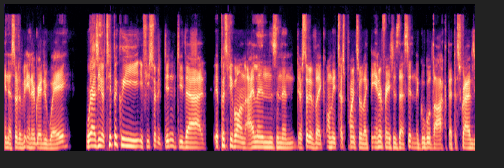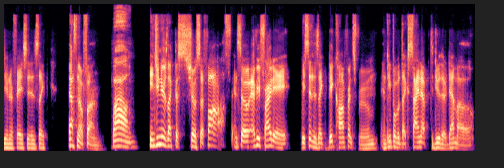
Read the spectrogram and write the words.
in a sort of integrated way. Whereas, you know, typically if you sort of didn't do that, it puts people on islands and then they're sort of like only touch points or like the interfaces that sit in the Google Doc that describes the interfaces. Like that's no fun. Wow. Engineers like to show stuff off. And so every Friday we sit in this like big conference room and people would like sign up to do their demo.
